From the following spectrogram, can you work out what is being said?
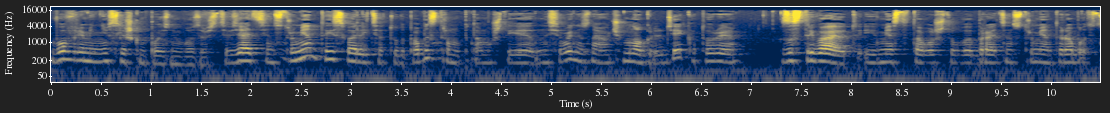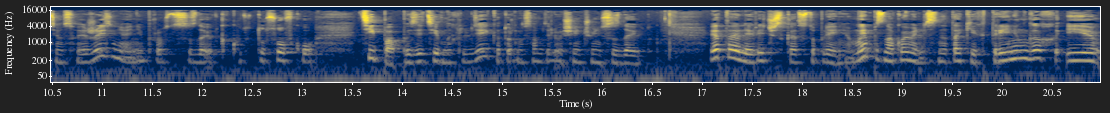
вовремя не в слишком позднем возрасте. Взять инструменты и свалить оттуда по-быстрому, потому что я на сегодня знаю очень много людей, которые застревают, и вместо того, чтобы брать инструменты и работать им в своей жизни, они просто создают какую-то тусовку типа позитивных людей, которые на самом деле вообще ничего не создают. Это лирическое отступление. Мы познакомились на таких тренингах, и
